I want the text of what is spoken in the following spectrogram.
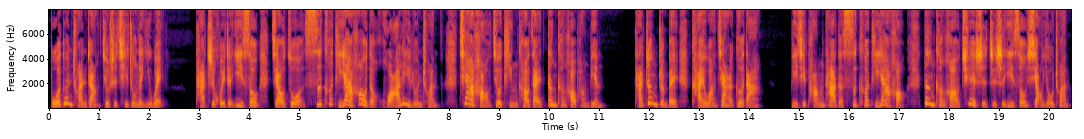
伯顿船长就是其中的一位，他指挥着一艘叫做“斯科提亚号”的华丽轮船，恰好就停靠在邓肯号旁边。他正准备开往加尔各答。比起庞大的斯科提亚号，邓肯号确实只是一艘小游船。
